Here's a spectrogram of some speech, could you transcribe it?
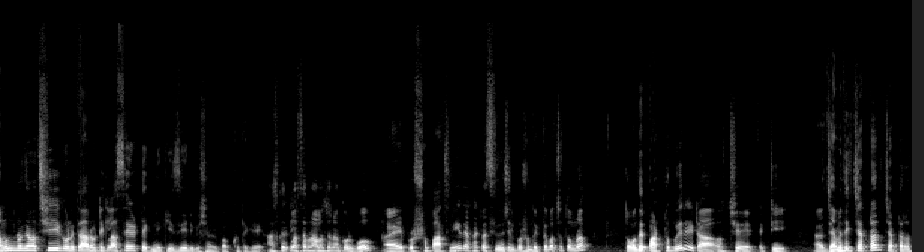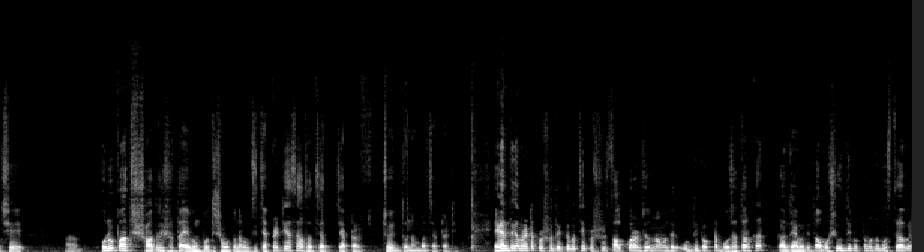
আমন্ত্রণ জানাচ্ছি গণিত আরও একটি ক্লাসে টেকনিক ইজি এডুকেশনের পক্ষ থেকে। আজকের ক্লাসে আমরা আলোচনা করব এই প্রশ্ন পাঁচ নিয়ে। দেখো, একটা সৃজনশীল প্রশ্ন দেখতে পাচ্ছ তোমরা। তোমাদের পাঠ্য বইয়ের এটা হচ্ছে একটি জ্যামিতিক চ্যাপ্টার চ্যাপ্টার হচ্ছে অনুপাত সদৃশতা এবং প্রতিসমতা নামক যে চ্যাপ্টারটি আছে, অর্থাৎ চ্যাপ্টার চোদ্দ নাম্বার চ্যাপ্টারটি এখান থেকে আমরা একটা প্রশ্ন দেখতে পাচ্ছি। এই প্রশ্নটি সলভ করার জন্য আমাদের উদ্দীপকটা বোঝা দরকার, কারণ জ্যামিতিতে অবশ্যই উদ্দীপক তোমাকে বুঝতে হবে।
